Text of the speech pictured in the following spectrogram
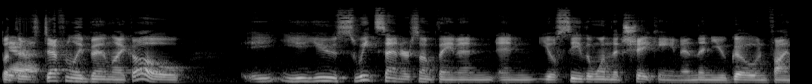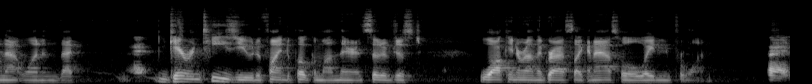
But Yeah. there's definitely been like, oh, you use sweet scent or something, and and you'll see the one that's shaking, and then you go and find that one, and that guarantees you to find a Pokemon there instead of just walking around the grass like an asshole waiting for one. Right.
